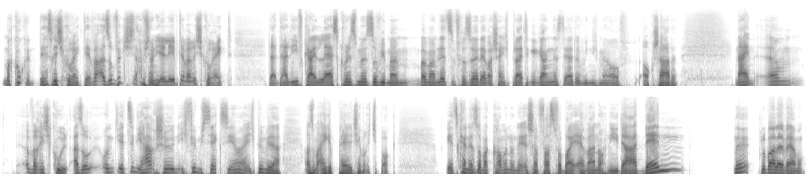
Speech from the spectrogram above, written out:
mal gucken. Der ist richtig korrekt. Der war, also wirklich, habe ich noch nie erlebt. Der war richtig korrekt. Da, da lief kein Last Christmas, so wie beim, bei meinem letzten Friseur, der wahrscheinlich pleite gegangen ist. Der hat irgendwie nicht mehr auf. Auch schade. Nein, ähm, war richtig cool. Also, und jetzt sind die Haare schön, ich fühle mich sexy immer, ich bin wieder aus dem Ei gepellt, ich habe richtig Bock. Jetzt kann der Sommer kommen und er ist schon fast vorbei, er war noch nie da, denn, ne, globale Erwärmung.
